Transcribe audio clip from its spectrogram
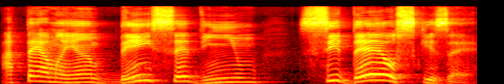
Até amanhã, bem cedinho, se Deus quiser.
